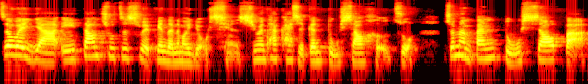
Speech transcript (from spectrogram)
这位牙医当初之所以变得那么有钱，是因为他开始跟毒枭合作，专门帮毒枭把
